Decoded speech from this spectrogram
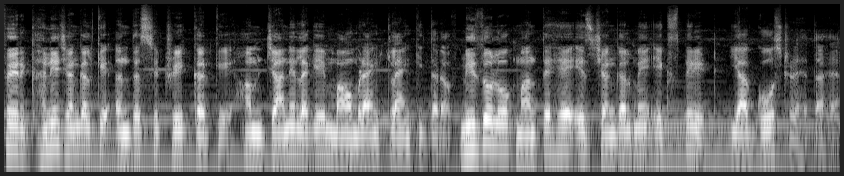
फिर घने जंगल के अंदर से ट्रेक करके हम जाने लगे माओमरैंग क्लैंग की तरफ़। मिजो लोग मानते हैं इस जंगल में एक स्पिरिट या गोस्ट रहता है,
